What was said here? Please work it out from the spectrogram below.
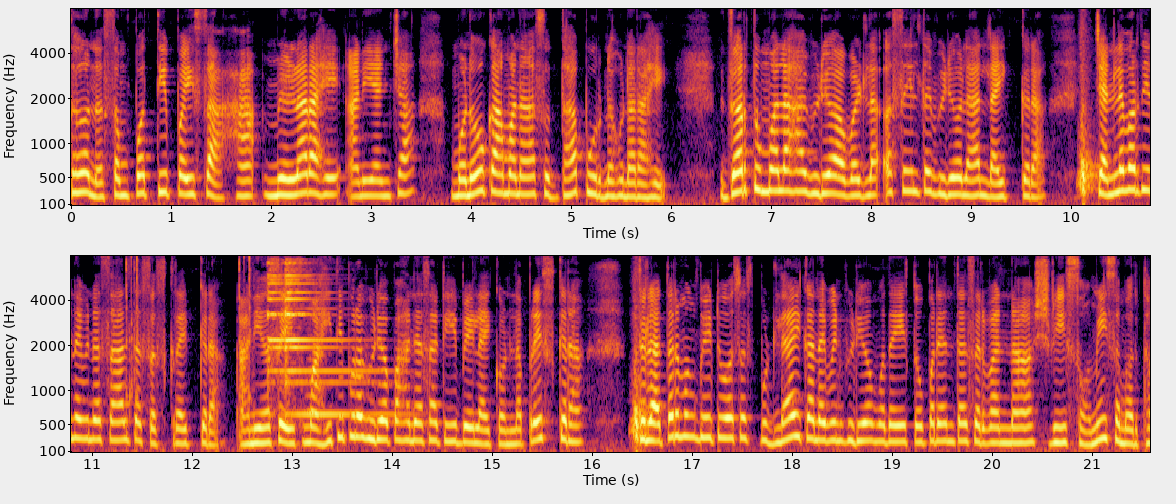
धन संपत्ती पैसा हा मिळणार आहे आणि यांच्या मनोकामनासुद्धा पूर्ण होणार आहे. जर तुम्हाला हा व्हिडिओ आवडला असेल तर व्हिडिओला लाईक करा. चॅनलवरती नवीन असाल तर सबस्क्राईब करा. आणि असेच माहितीपूर्ण व्हिडिओ पाहण्यासाठी बेल आयकॉनला प्रेस करा. चला तर मग भेटू असंच पुढल्या एका नवीन व्हिडिओमध्ये. तोपर्यंत सर्वांना श्री स्वामी समर्थ.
